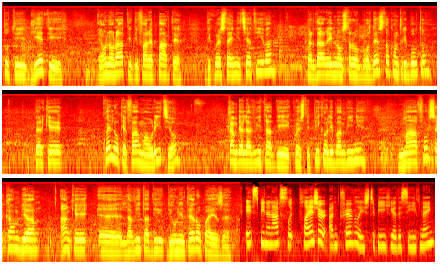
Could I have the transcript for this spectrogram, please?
tutti lieti e onorati di fare parte di questa iniziativa per dare il nostro modesto contributo perché quello che fa Maurizio cambia la vita di questi piccoli bambini ma forse cambia anche eh, la vita di, di un intero paese. It's been an absolute pleasure and privilege to be here this evening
